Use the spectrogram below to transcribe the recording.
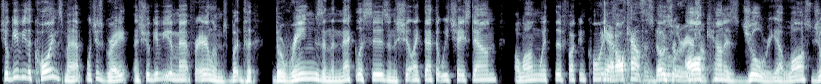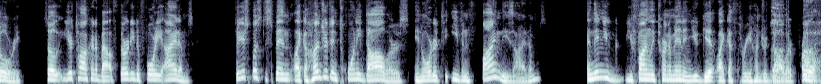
She'll give you the coins map, which is great, and she'll give you a map for heirlooms. But the, the rings and the necklaces and the shit like that that we chase down, along with the fucking coins. Yeah, it all counts as those jewelry. are all count as jewelry. Yeah, lost jewelry. So you're talking about 30 to 40 items. So you're supposed to spend like $120 in order to even find these items. And then you you finally turn them in and you get like a $300 prize. Ugh.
